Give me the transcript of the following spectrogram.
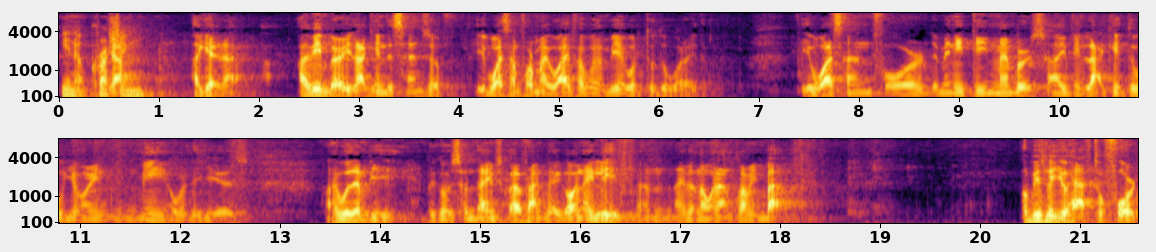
you know, crushing. Again, I, I've been very lucky in the sense of if it wasn't for my wife, I wouldn't be able to do what I do. It wasn't for the many team members I've been lucky to join me over the years. I wouldn't be, because sometimes, quite frankly, I go and I leave, and I don't know when I'm coming back. Obviously, you have to afford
